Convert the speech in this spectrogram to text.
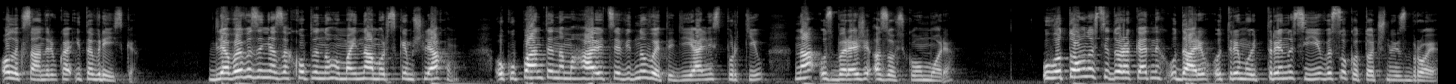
Олександрівка і Таврійське. Для вивезення захопленого майна морським шляхом окупанти намагаються відновити діяльність портів на узбережжі Азовського моря. У готовності до ракетних ударів отримують три носії високоточної зброї.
